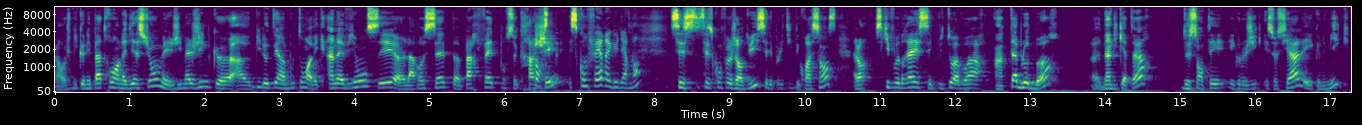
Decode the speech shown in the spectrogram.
alors, je m'y connais pas trop en aviation, mais j'imagine que euh, piloter un bouton avec un avion, c'est euh, la recette parfaite pour se cracher. ce qu'on fait régulièrement C'est ce qu'on fait aujourd'hui, c'est les politiques de croissance. Alors, ce qu'il faudrait, c'est plutôt avoir un tableau de bord d'indicateurs de santé écologique et sociale et économique,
